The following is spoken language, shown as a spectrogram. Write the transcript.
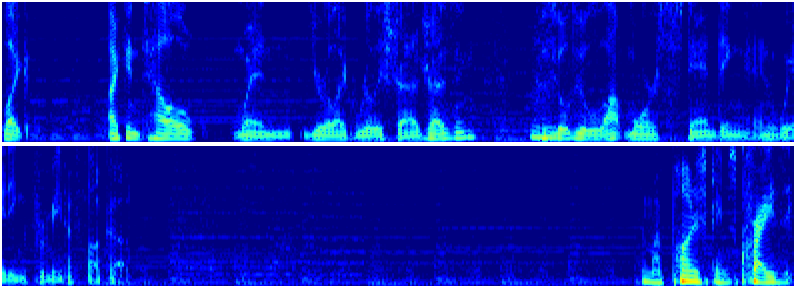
like I can tell when you're like really strategizing because Mhm. you'll do a lot more standing and waiting for me to fuck up. And my punish game's crazy.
